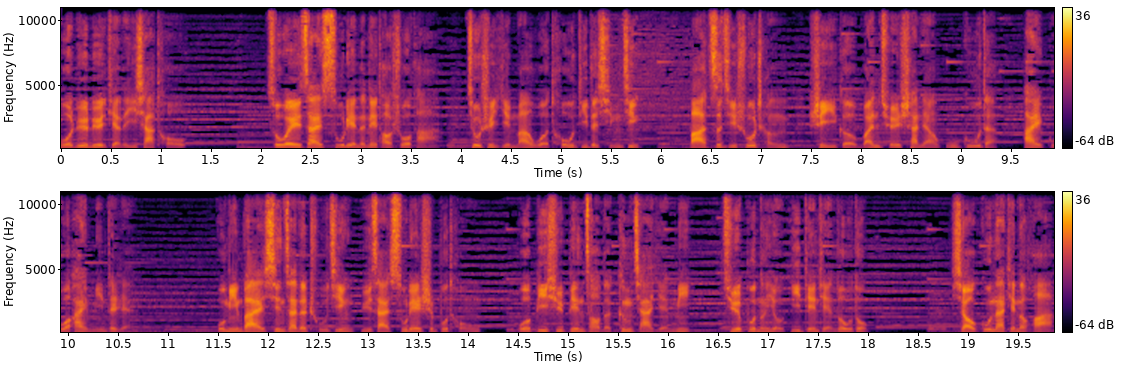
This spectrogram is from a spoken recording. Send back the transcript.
我略略点了一下头。所谓在苏联的那套说法，就是隐瞒我投敌的行径，把自己说成是一个完全善良无辜的爱国爱民的人。我明白现在的处境与在苏联时不同，我必须编造的更加严密，绝不能有一点点漏洞。小姑那天的话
